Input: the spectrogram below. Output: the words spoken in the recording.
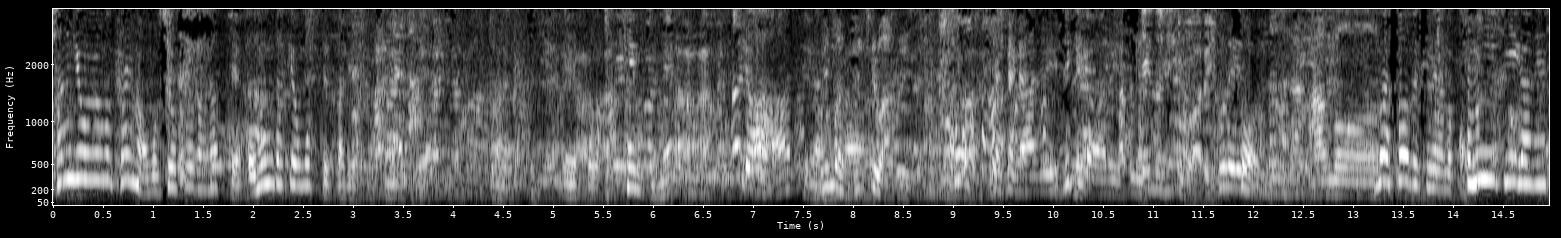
産業用のタイマー面白そうだなって思うだけ思ってたりはしますね。はいえー、とヘンプね、ああってな今時期悪いからそうなんですよ時期が悪い。発電の時期も悪いそう。あのまあそうですね、あの、コミュニティがね、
